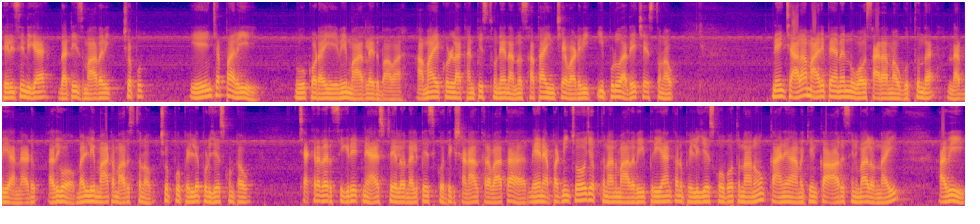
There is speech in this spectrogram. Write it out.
తెలిసిందిగా దట్ ఈజ్ మాధవి. చెప్పు. ఏం చెప్పాలి? నువ్వు కూడా ఏమీ మారలేదు బావా. అమాయకుల్లా కనిపిస్తూనే నన్ను సతాయించేవాడివి. ఇప్పుడు అదే చేస్తున్నావు. నేను చాలా మారిపోయానని నువ్వు ఒకసారి అన్నావు గుర్తుందా? నవ్వి అన్నాడు. అదిగో మళ్ళీ మాట మారుస్తున్నావు. చెప్పు పెళ్ళెప్పుడు చేసుకుంటావు? చక్రధర్ సిగరెట్ని యాస్ట్రేలో నలిపేసి కొద్ది క్షణాల తర్వాత నేను ఎప్పటి నుంచో చెప్తున్నాను మాధవి ప్రియాంకను పెళ్ళి చేసుకోబోతున్నాను కానీ ఆమెకి ఇంకా ఆరు సినిమాలు ఉన్నాయి. అవి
